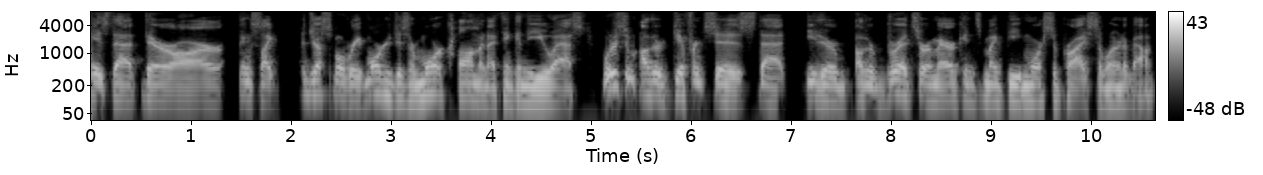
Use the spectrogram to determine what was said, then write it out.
is that there are things like adjustable rate mortgages are more common, I think, in the US. What are some other differences that either other Brits or Americans might be more surprised to learn about?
